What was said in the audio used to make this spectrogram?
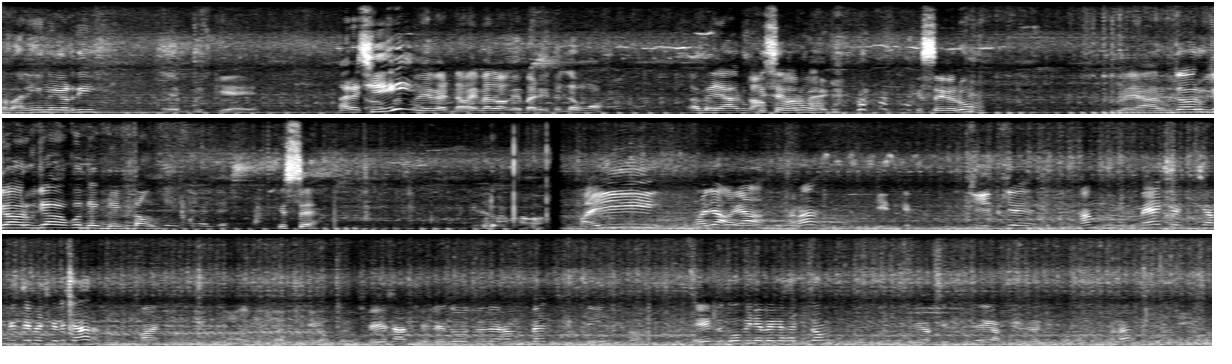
पता नहीं किसने कर दी। अरे है? छी। बैठना भाई मैं तो आगे बैठ के जाऊँगा। अबे यार किससे करूँ? किससे करूँ? अबे यार रुक जाओ रुक जाओ रुक जाओ दे, देखता हूँ। किससे? भाई मज़ा आ गया है ना? जीत के। जीत के। हम मैच हम कितने मैच खेले? चार? पाँच। छः सात खेले, दो उसमें हम मैच तीन जीता हूँ। एक दो भी नहीं के साथ जीता हूँ? एक अक्षित एक अक्षित के जीता हूँ, है ना? तीन हूँ।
